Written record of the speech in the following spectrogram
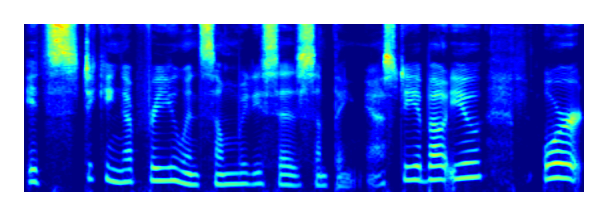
it's sticking up for you when somebody says something nasty about you, or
